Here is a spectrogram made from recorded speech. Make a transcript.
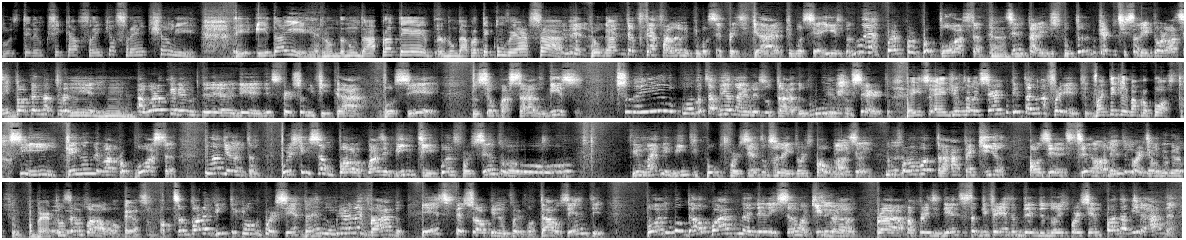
dois teriam que ficar frente a frente ali. E, e daí? Não, não dá para ter, não dá para ter conversa. Primeiro, jogar... Não ficar falando que você é presidiário, que você é isso, não é, é por proposta. Uhum. Você está aí disputando porque a justiça eleitoral aceitou a candidatura uhum. dele. Agora eu querendo de, de, despersonificar você do seu passado, disso. Isso daí o povo tá vendo aí o resultado. Não isso. é certo. É isso, é justamente. Não certo porque tá na frente. Vai ter que levar proposta? Sim, quem não levar proposta, não adianta. Por isso que em São Paulo, quase 20, quantos por cento? Viu mais de 20 e poucos por cento dos eleitores paulistas ah, não foram votar. Tá aqui, ó. Ausentes, 19, 20 por cento. Rio Grande do Sul. Roberto? São Paulo. Vamos pegar São Paulo. São Paulo é 20 e pouco por cento, é número elevado. Esse pessoal que não foi votar, ausente, pode mudar o quadro da eleição aqui para presidente, essa diferença de, de 2% pode dar virada.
